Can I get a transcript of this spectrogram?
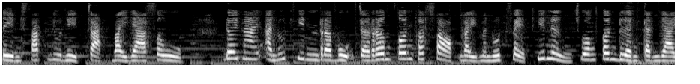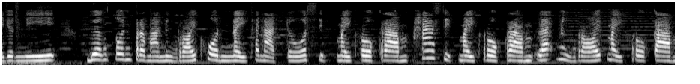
ตีนซับยูนิตจากใบยาสูบ โดยนายอนุทินระบุจะเริ่มต้นทดสอบในมนุษย์เฟสที่ 1 ช่วงต้นเดือนกันยายนนี้ เบื้องต้นประมาณ 100 คนในขนาดโดส 10 ไมโครกรัม 50 ไมโครกรัม และ 100 ไมโครกรัม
